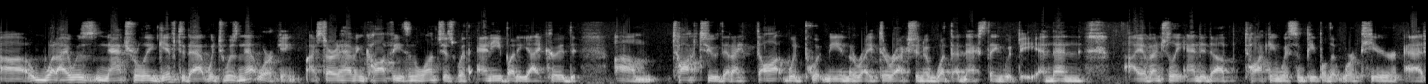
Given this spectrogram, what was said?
uh, what I was naturally gifted at, which was networking. I started having coffees and lunches with anybody I could um, talk to that I thought would put me in the right direction of what that next thing would be. And then I eventually ended up talking with some people that worked here at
